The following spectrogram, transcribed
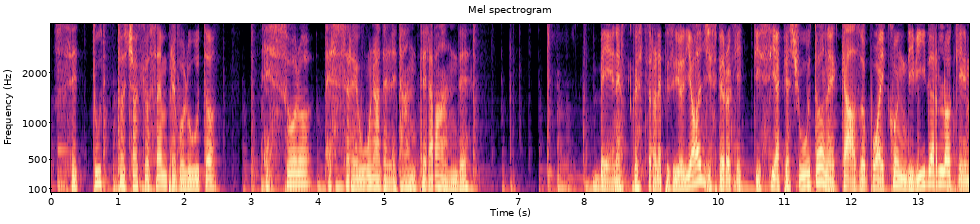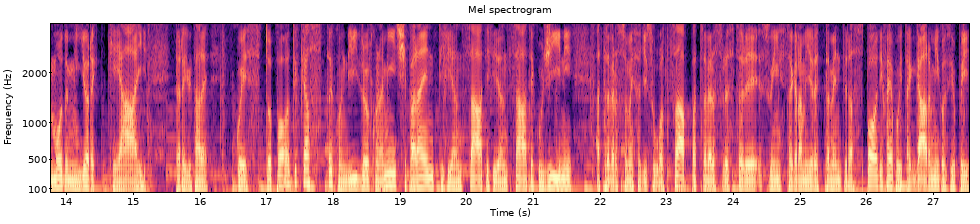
se tutto ciò che ho sempre voluto è solo essere una delle tante lavande? Bene, questo era l'episodio di oggi, spero che ti sia piaciuto, nel caso puoi condividerlo, che è il modo migliore che hai per aiutare questo podcast, condividerlo con amici, parenti, fidanzati, fidanzate, cugini, attraverso messaggi su WhatsApp, attraverso le storie su Instagram direttamente da Spotify, puoi taggarmi così io poi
